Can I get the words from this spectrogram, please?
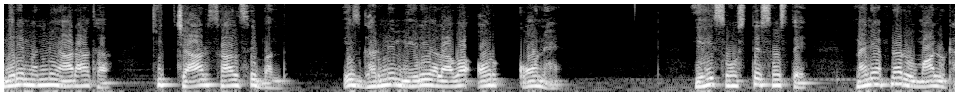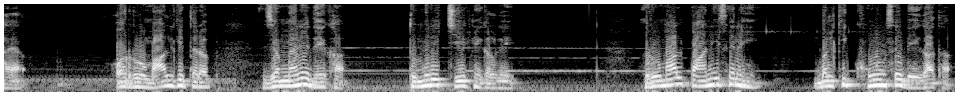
मेरे मन में आ रहा था कि चार साल से बंद, इस घर में मेरे अलावा और कौन है? यही सोचते सोचते मैंने अपना रूमाल उठाया और रूमाल की तरफ़ जब मैंने देखा तो मेरी चीख निकल गई। रूमाल पानी से नहीं बल्कि खून से भीगा था।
